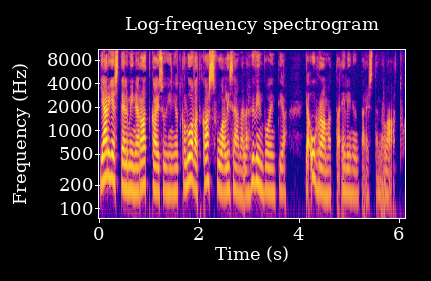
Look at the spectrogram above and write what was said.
Järjestelmiin ja ratkaisuihin, jotka luovat kasvua lisäämällä hyvinvointia ja uhraamatta elinympäristömme laatua.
